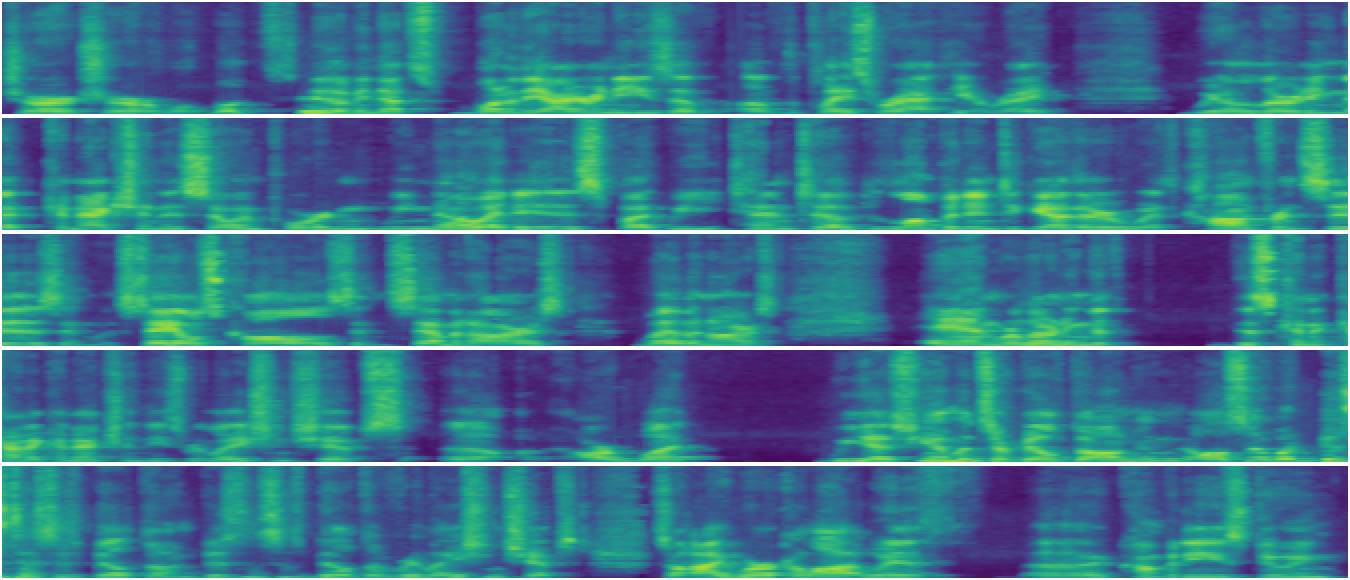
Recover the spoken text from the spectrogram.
Sure, sure. Well, Stu, I mean, that's one of the ironies of, of the place we're at here, right? We're learning that connection is so important. We know it is, but we tend to lump it in together with conferences and with sales calls and seminars, webinars. And we're learning that this kind of, kind of connection, these relationships uh, are what we as humans are built on and also what business is built on. Business is built of relationships. So I work a lot with uh, companies doing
